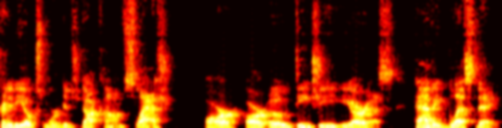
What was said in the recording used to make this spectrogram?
trinityoaksmortgage.com slash R-R-O-D-G-E-R-S. Have a blessed day.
